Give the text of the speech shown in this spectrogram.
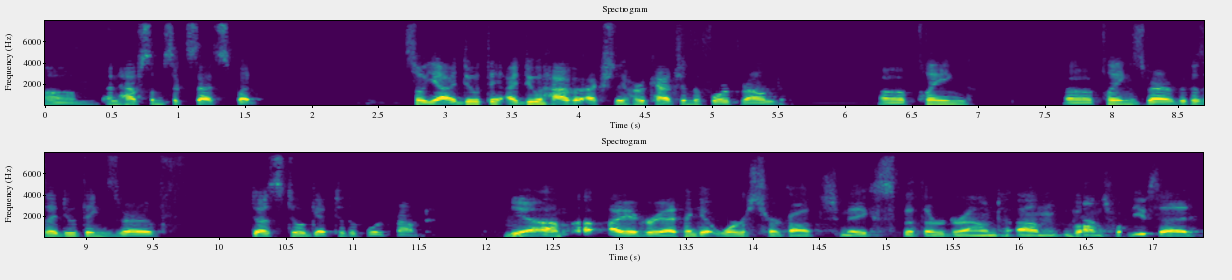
um, and have some success. But so yeah, I do think I do have actually Hurkacz in the fourth round, uh, playing uh, playing Zverev because I do think Zverev does still get to the fourth round. Yeah, um, I- I agree. I think at worst, Hurkacz makes the third round. Um, Vansh, when you said,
